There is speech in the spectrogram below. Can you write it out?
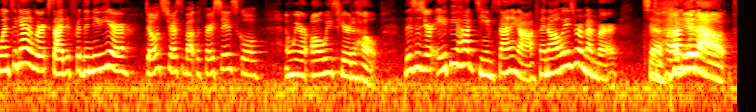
Once again, we're excited for the new year. Don't stress about the first day of school. And we are always here to help. This is your AP Hug team signing off, and always remember to, to hug, hug, it out. out.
